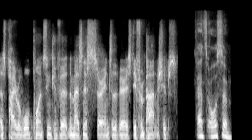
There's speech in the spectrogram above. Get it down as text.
as pay reward points and convert them as necessary into the various different partnerships. That's awesome.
